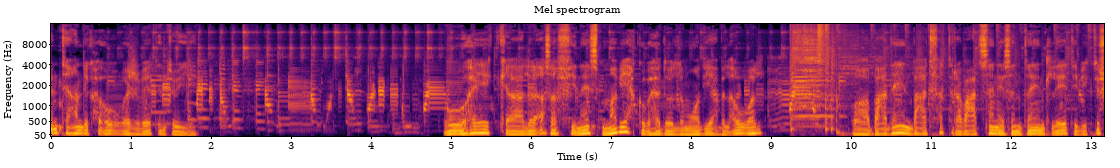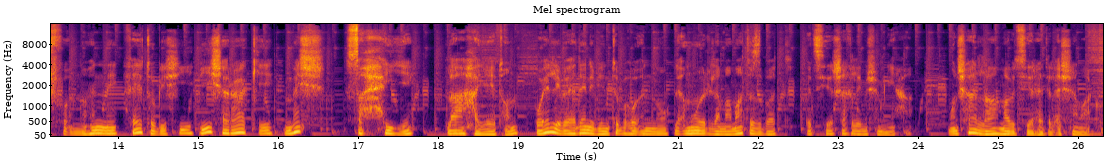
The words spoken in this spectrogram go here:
أنت عندك حقوق وواجبات أنت وياه. وهيك للأسف في ناس ما بيحكوا بهدول المواضيع بالأول. وبعدين بعد فترة بعد سنة سنتين ثلاثة بيكتشفوا إنه هن فاتوا بشي بشراكة مش صحية لحياتهم واللي بعدين بينتبهوا إنه الأمور لما ما تزبط بتصير شغلة مش منيحة. وإن شاء الله ما بتصير هذه الأشياء معكم.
